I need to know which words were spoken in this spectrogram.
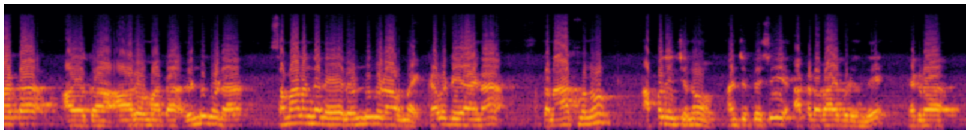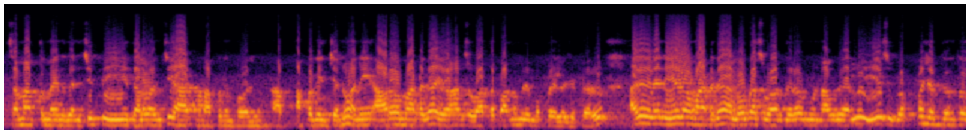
మాట ఆ యొక్క ఆరో మాట రెండు కూడా సమానంగానే రెండు కూడా ఉన్నాయి. కాబట్టి ఆయన తన ఆత్మను అప్పగించను అని చెప్పేసి అక్కడ రాయబడి ఉంది. ఎక్కడ సమాప్తమైనదని చెప్పి తల వంచి ఆత్మను అప్పగింపవలని అప్పగించను అని ఆరవ మాటగా యోహాన్స్ వార్త పంతొమ్మిది ముప్పైలో చెప్పారు. అదేవిధంగా ఏడవ మాటగా లోకాసు వార్త ఇరవై మూడు నలభై ఆరులో ఏసు గొప్ప శబ్దంతో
